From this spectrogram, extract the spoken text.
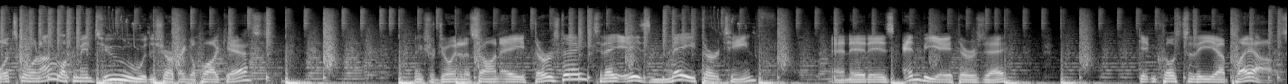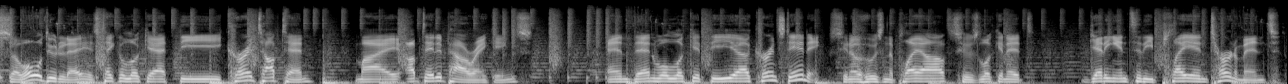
What's going on? Welcome into the Sharp Angle Podcast. Thanks for joining us on a Thursday. Today is May 13th, and it is NBA Thursday. Getting close to the uh, playoffs. So, what we'll do today is take a look at the current top 10, my updated power rankings, and then we'll look at the uh, current standings. You know, who's in the playoffs, who's looking at getting into the play in tournament,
